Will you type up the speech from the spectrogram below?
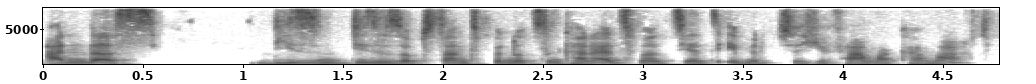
anders diesen, diese Substanz benutzen kann, als man es jetzt eben mit Psychopharmaka macht.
